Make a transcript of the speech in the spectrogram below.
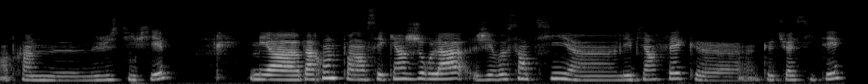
en train de me, justifier. Mais par contre pendant ces 15 jours là j'ai ressenti les bienfaits que tu as cités.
